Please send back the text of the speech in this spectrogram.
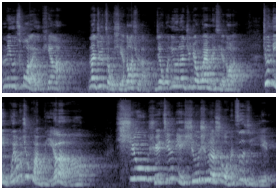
那又错了，又偏了，那就走邪道去了，就我又那就叫歪门邪道了。就你不用去管别人，修学经典修修的是我们自己，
